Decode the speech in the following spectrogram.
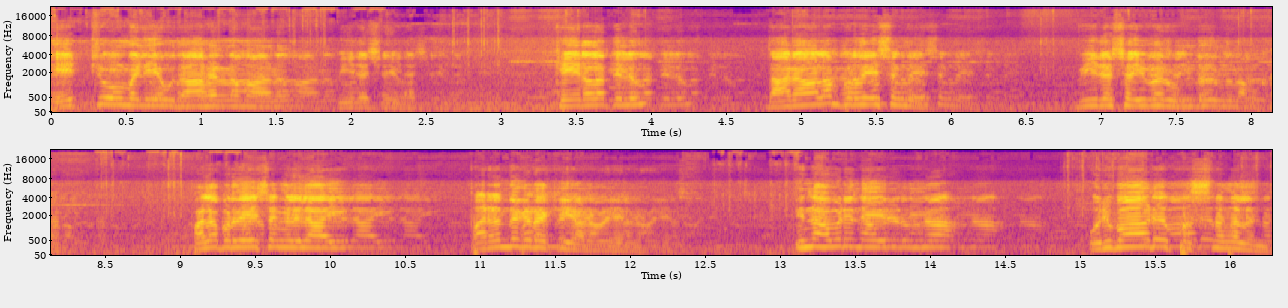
ഏറ്റവും വലിയ ഉദാഹരണമാണ് വീരശൈവ. കേരളത്തിലും ധാരാളം പ്രദേശങ്ങളിൽ വീരശൈവർ ഉണ്ട് എന്ന് നമുക്കറിയാം. പല പ്രദേശങ്ങളിലായി പരന്നു കിടക്കുകയാണ് അവരെല്ലാം. ഇന്ന് അവർ നേരിടുന്ന ഒരുപാട് പ്രശ്നങ്ങളുണ്ട്.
